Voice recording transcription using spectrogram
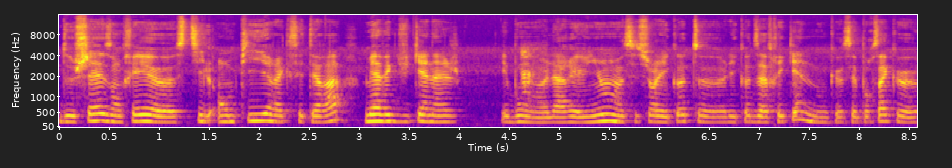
de chaises entrées euh, style empire, etc., mais avec du canage. Et bon, euh, la Réunion, euh, c'est sur les côtes, les côtes africaines, donc c'est pour ça que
